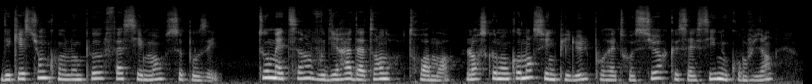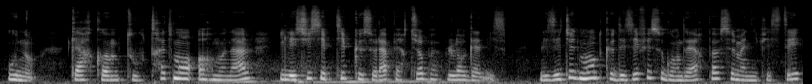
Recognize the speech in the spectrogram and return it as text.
Des questions que l'on peut facilement se poser. Tout médecin vous dira d'attendre 3 mois lorsque l'on commence une pilule pour être sûr que celle-ci nous convient ou non, car comme tout traitement hormonal, il est susceptible que cela perturbe l'organisme. Les études montrent que des effets secondaires peuvent se manifester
